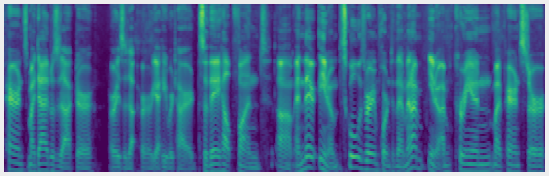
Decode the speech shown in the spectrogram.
parents, my dad was a doctor or is a or yeah he retired. So they help fund um, and they you know school was very important to them. And i'm you know i'm korean. My parents are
